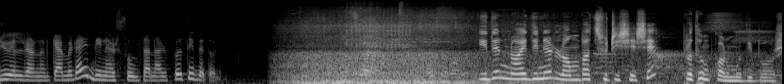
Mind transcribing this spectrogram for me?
জুয়েল রানার ক্যামেরায় দিনার সুলতানার প্রতিবেদন। ঈদের নয় দিনের লম্বা ছুটি শেষে প্রথম কর্মদিবস।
